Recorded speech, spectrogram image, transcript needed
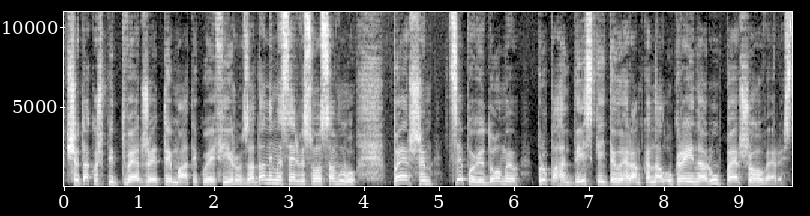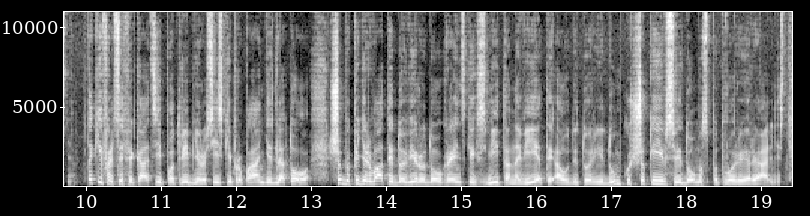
що також підтверджує тематику ефіру. За даними сервісу ОСАВУ, першим це повідомив пропагандистський телеграм-канал Україна.ру 1 вересня. Такі фальсифікації потрібні російській пропаганді для того, щоб підірвати довіру до українських змі та навіяти аудиторії думку, що Київ свідомо спотворює реальність.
